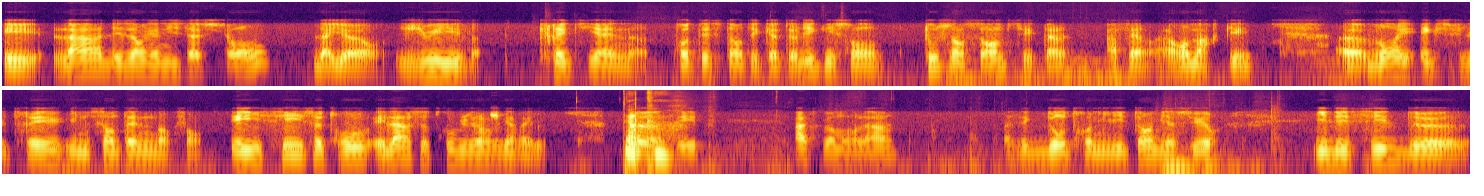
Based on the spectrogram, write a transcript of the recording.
Et là, des organisations, d'ailleurs juives, chrétiennes, protestantes et catholiques, ils sont tous ensemble, c'est une affaire à remarquer, euh, vont exfiltrer une centaine d'enfants. Et ici se trouve, et là se trouve Georges Garel. Et à ce moment-là, avec d'autres militants bien sûr, il décide de,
